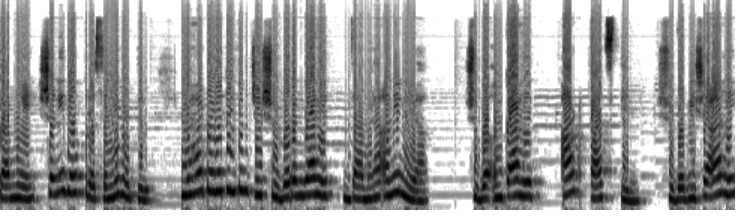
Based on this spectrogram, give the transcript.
त्यामुळे शनिदेव प्रसन्न होतील. या आठवड्यातील तुमचे शुभ रंग आहेत जांभळा आणि निळा. शुभ अंक आहेत आठ पाच तीन. शुभ दिशा आहे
